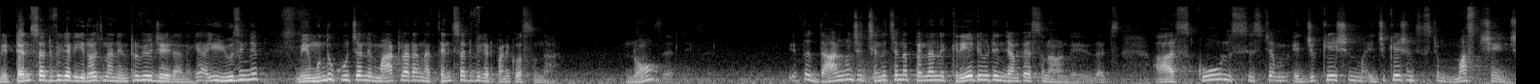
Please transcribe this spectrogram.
మీ టెన్త్ సర్టిఫికేట్ ఈరోజు నన్ను ఇంటర్వ్యూ చేయడానికి ఐ యూ యూజింగ్ ఇట్ మీ ముందు కూర్చొని మాట్లాడడానికి నా టెన్త్ సర్టిఫికేట్ పనికి వస్తుందా నో ఇంత దాని గురించి చిన్న చిన్న పిల్లల్ని క్రియేటివిటీని చంపేస్తున్నాం అండి that's our school system education education system must change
